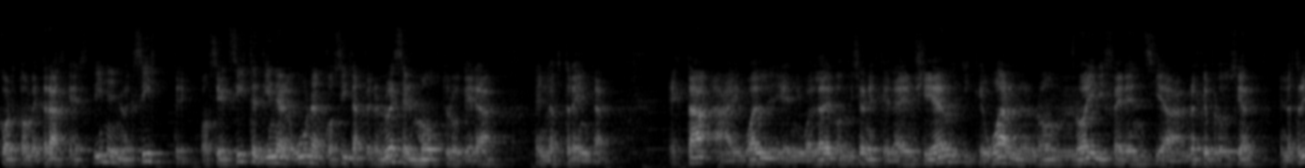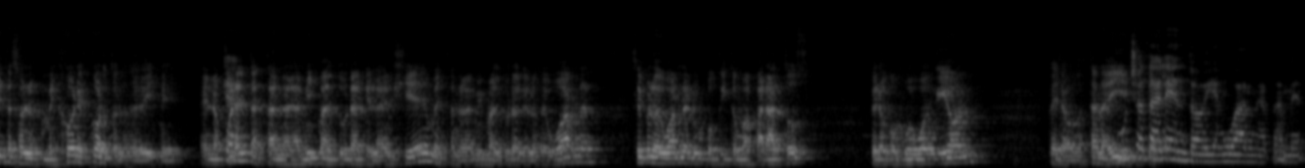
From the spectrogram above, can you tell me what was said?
cortometrajes, Disney no existe. O si existe, tiene algunas cositas, pero no es el monstruo que era en los 30. Está a igual, en igualdad de condiciones que la MGM y que Warner, ¿no? no hay diferencia, no es que producían. En los 30 son los mejores cortos los de Disney. En los 40 están a la misma altura que la MGM, están a la misma altura que los de Warner. Siempre los de Warner un poquito más baratos, pero con muy buen guion. Pero están ahí. Mucho talento había en Warner también.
